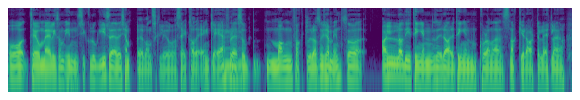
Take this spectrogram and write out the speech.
Og til og med liksom innen psykologi så er det kjempevanskelig å si hva det egentlig er, for det er så mange faktorer som kommer inn. Så alle de tingene, rare tingene, hvordan jeg snakker rart eller et eller annet,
